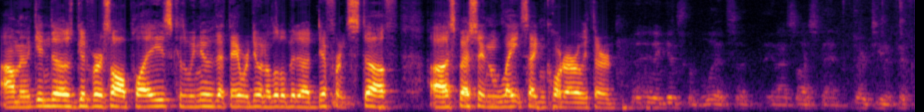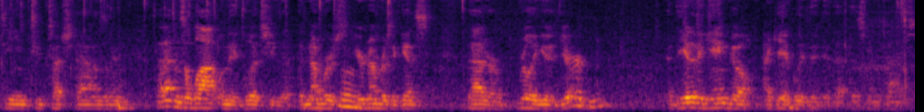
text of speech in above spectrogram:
um, and getting to those good versus all plays because we knew that they were doing a little bit of different stuff, uh, especially in late second quarter, early third. And against the blitz, you know, I saw a stat, 13 to 15, two touchdowns. I mean, that happens a lot when they blitz you. That the numbers, Mm. your numbers against that are really good. You're at the end of the game, go. I can't believe they did that this many times.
